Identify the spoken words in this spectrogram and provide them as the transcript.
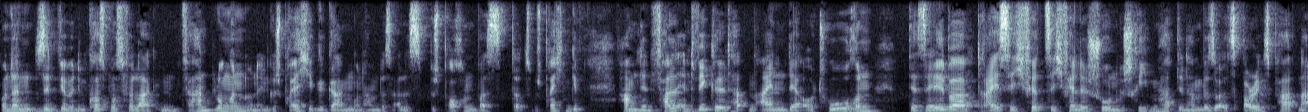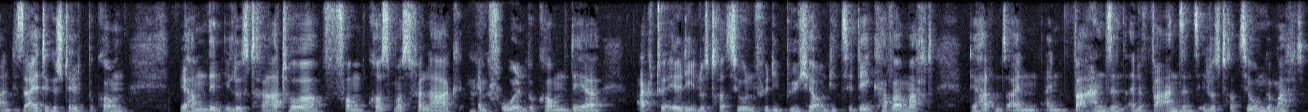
Und dann sind wir mit dem Kosmos Verlag in Verhandlungen und in Gespräche gegangen und haben das alles besprochen, was da zu besprechen gibt, haben den Fall entwickelt, hatten einen der Autoren, der selber 30, 40 Fälle schon geschrieben hat, den haben wir so als Sparringspartner an die Seite gestellt bekommen. Wir haben den Illustrator vom Kosmos Verlag mhm. empfohlen bekommen, der aktuell die Illustrationen für die Bücher und die CD-Cover macht. Der hat uns einen, einen Wahnsinn, eine Wahnsinnsillustration gemacht.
